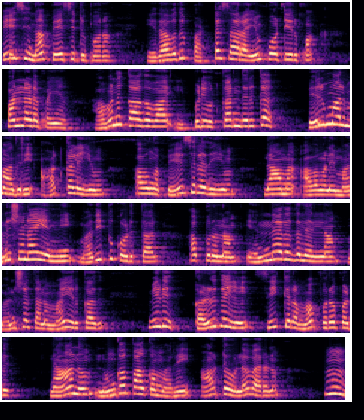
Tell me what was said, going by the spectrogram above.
பேசினா பேசிட்டு போகிறான் ஏதாவது பட்ட சாராயம் போட்டிருப்பான். பன்னட பையன். அவனுக்காகவா இப்படி உட்கார்ந்திருக்க? பெருமாள் மாதிரி ஆட்களையும் அவங்க பேசுகிறதையும் நாம் அவங்களை மனுஷனாய் எண்ணி மதிப்பு கொடுத்தால் அப்புறம் நாம் எந்நேரத்துலெல்லாம் மனுஷத்தனமாய் இருக்காது. விடு கழுதையை சீக்கிரமாக புறப்படு. நானும் நுங்கப்பாக்கம் வரை ஆட்டோவில் வரணும். ம்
